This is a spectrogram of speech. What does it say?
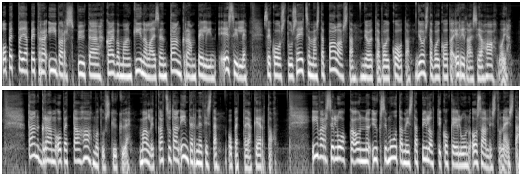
Opettaja Petra Ivars pyytää kaivamaan kiinalaisen Tangram-pelin esille. Se koostuu seitsemästä palasta, joita voi koota, joista voi koota erilaisia hahmoja. Tangram opettaa hahmotuskykyä. Mallit katsotaan internetistä, opettaja kertoo. Ivarsin luokka on yksi muutamista pilottikokeiluun osallistuneista.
